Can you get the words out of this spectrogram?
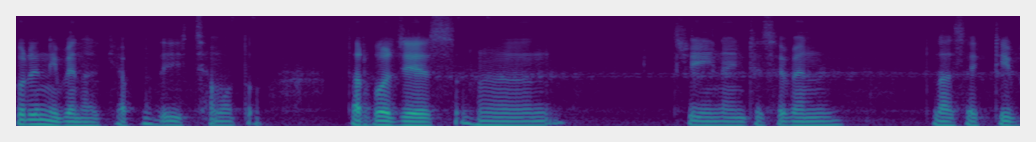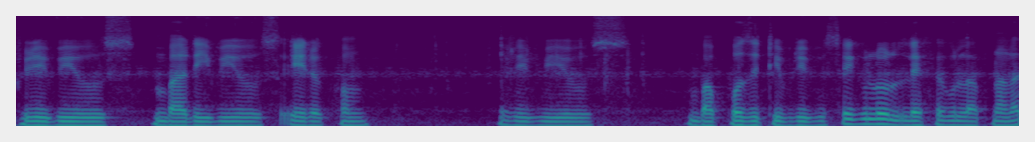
করে নেবেন আর কি আপনাদের ইচ্ছা মতো। তারপর যে three seven plus active reviews বা রিভিউস এইরকম রিভিউস বা পজিটিভ রিভিউস এগুলো লেখাগুলো আপনারা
